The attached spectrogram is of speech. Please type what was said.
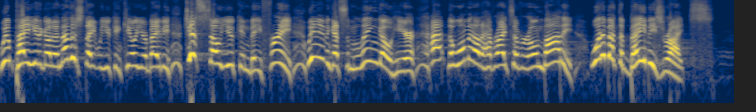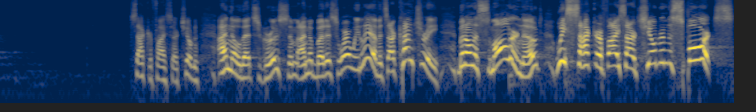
We'll pay you to go to another state where you can kill your baby just so you can be free. We've even got some lingo here. Uh, the woman ought to have rights over her own body. What about the baby's rights? Sacrifice our children. I know that's gruesome. I know, but it's where we live. It's our country. But on a smaller note, we sacrifice our children to sports.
